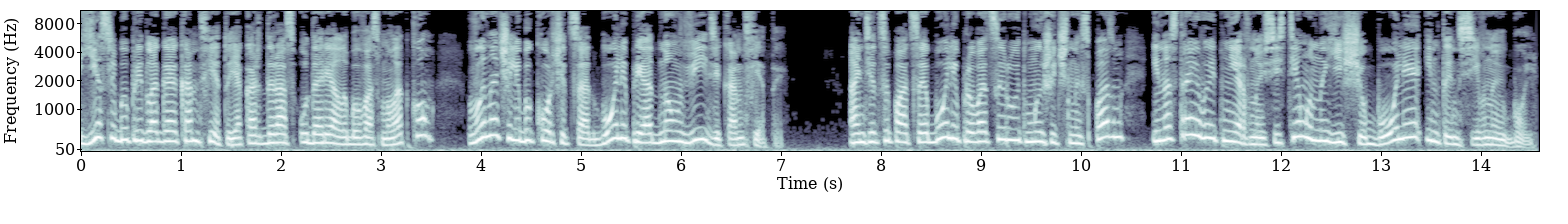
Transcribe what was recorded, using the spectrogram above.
Если бы, предлагая конфету, я каждый раз ударяла бы вас молотком, вы начали бы корчиться от боли при одном виде конфеты. Антиципация боли провоцирует мышечный спазм и настраивает нервную систему на еще более интенсивную боль.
